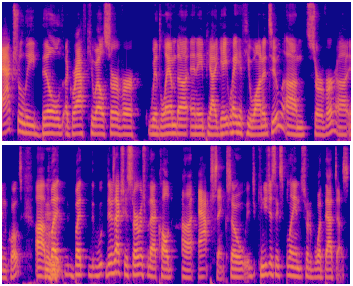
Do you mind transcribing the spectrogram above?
actually build a GraphQL server with Lambda and API Gateway if you wanted to, um, server uh, in quotes. Uh, mm-hmm. But but there's actually a service for that called uh, AppSync. So can you just explain sort of what that does?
